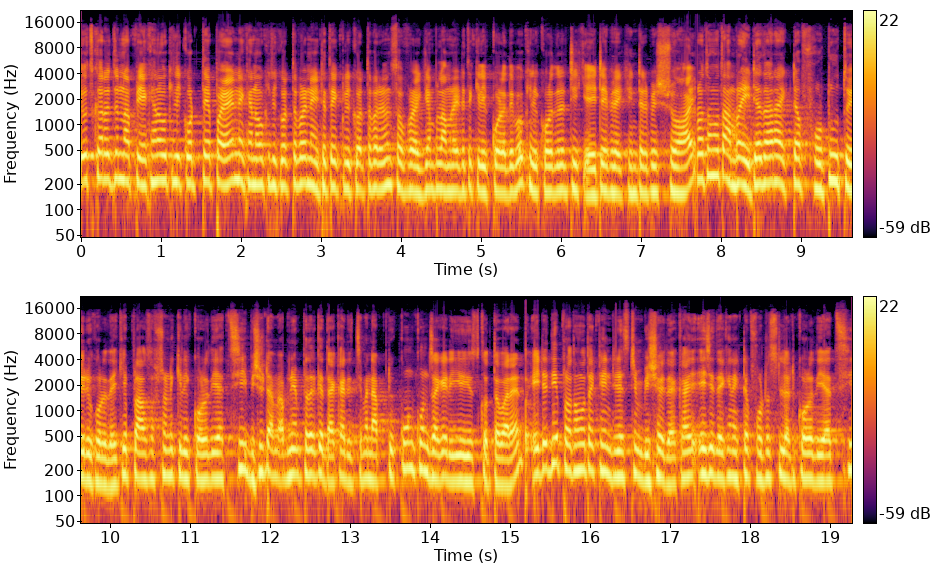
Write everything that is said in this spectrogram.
ইউজ করার জন্য আপনি এখানেও ক্লিক করতে পারেন, এখানেও ক্লিক করতে পারেন, এটাতে ক্লিক করতে পারেন। সো ফর এক্সাম্পল আমরা এটাতে ক্লিক করে দেবো। ক্লিক করে দিলে ঠিক এই টাইপের একটা ইন্টারফেস শো হয়। প্রথমত আমরা এটা দ্বারা একটা ফটো তৈরি করে দেখি প্লাস অপশনে ক্লিক করে দিয়েছি। বিষয়টা আপনি আপনাদেরকে দেখা দিচ্ছি মানে আপনি কোন কোন জায়গায় ইউজ করতে পারেন। এটা দিয়ে প্রথমত একটা ইন্টারেস্টিং বিষয় দেখায়। এই যে দেখেন একটা ফটো সিলেক্ট করে দিয়েছি।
